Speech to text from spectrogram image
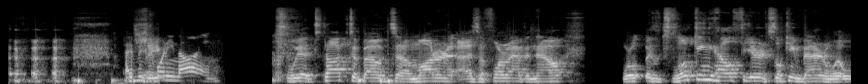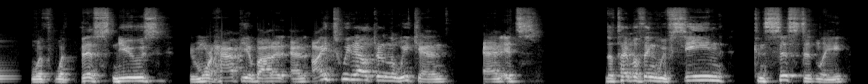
I've been 29. we had talked about uh, modern as a format, but now we're, it's looking healthier. It's looking better. And with, with with this news, you're more happy about it. And I tweeted out during the weekend, and it's the type of thing we've seen consistently.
